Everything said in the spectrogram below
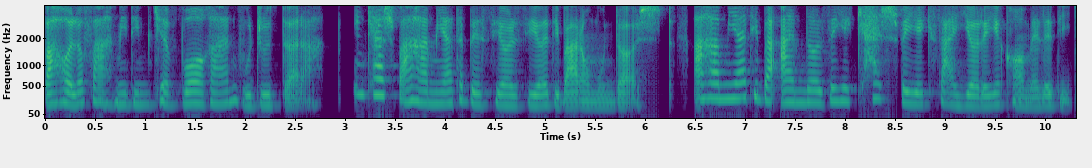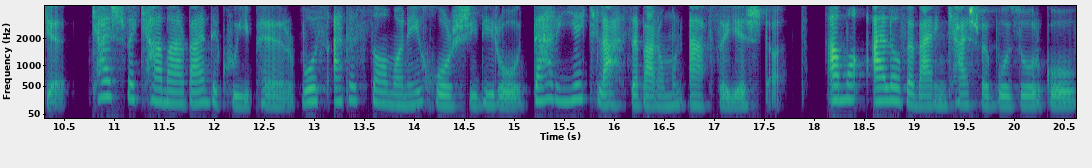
و حالا فهمیدیم که واقعا وجود دارن. این کشف اهمیت بسیار زیادی برامون داشت. اهمیتی به اندازه کشف یک سیاره کامل دیگه. کشف کمربند کویپر وسعت سامانه خورشیدی رو در یک لحظه برامون افزایش داد. اما علاوه بر این کشف بزرگ و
